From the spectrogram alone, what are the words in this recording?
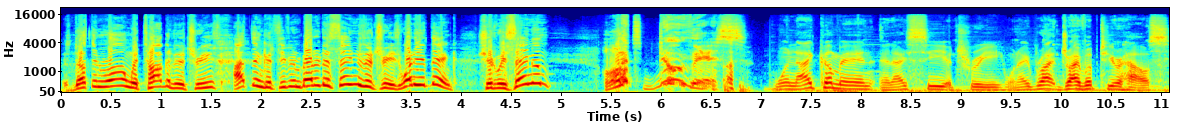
There's nothing wrong with talking to the trees. I think it's even better to sing to the trees. What do you think? Should we sing them? Let's do this. When I come in and I see a tree, when I drive up to your house,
